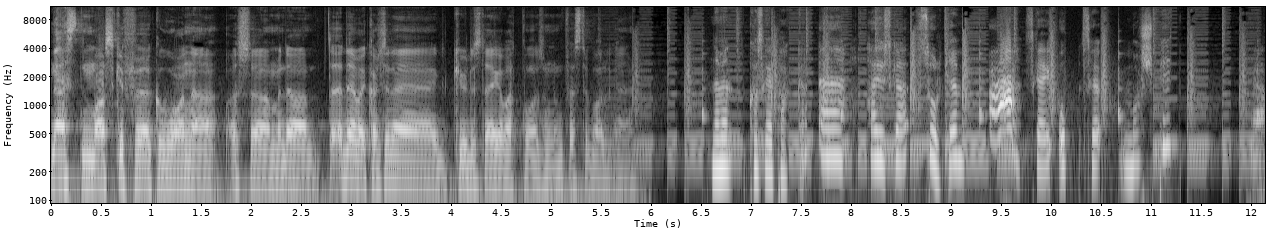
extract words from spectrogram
nesten maske før korona. og så- Men det var, det, det var kanskje det kuleste jeg har vært på. sånn festivalgreier. Neimen, hva skal jeg pakke? Eh, har jeg huska solkrem? Ah! Skal jeg opp Skal jeg Moshpit? Ja.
